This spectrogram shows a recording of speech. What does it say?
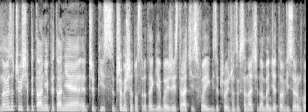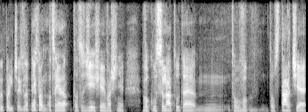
No więc oczywiście pytanie, pytanie, czy PiS przemyślał tą strategię, bo jeżeli straci swoich wiceprzewodniczących w Senacie, no będzie to wizerunkowy policzek dla PiS. Jak pan ocenia to, co dzieje się właśnie wokół Senatu, te, mm, to, to starcie?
